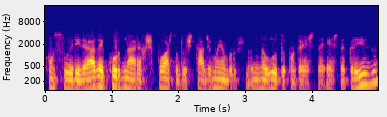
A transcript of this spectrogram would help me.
com celeridade, é coordenar a resposta dos Estados-membros na luta contra esta, esta crise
